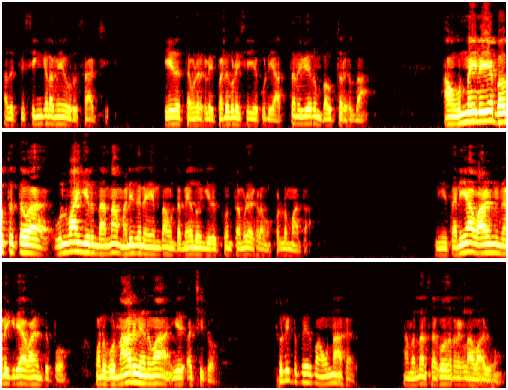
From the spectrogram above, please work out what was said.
அதுக்கு சிங்களமே ஒரு சாட்சி. ஈழத்தமிழர்களை படுகொலை செய்யக்கூடிய அத்தனை பேரும் பௌத்தர்கள் தான். அவன் உண்மையிலேயே பௌத்தத்தை உள்வாங்கி இருந்தான்னா மனிதநேயம் தான் உன்ட்ட மேலோங்கி இருக்கும். தமிழர்களை அவன் கொல்ல மாட்டான். நீ தனியா வாழணும்னு நினைக்கிறியா? வாழ்ந்துட்டு போ. உனக்கு ஒரு நாடு வேணுமா? வச்சுக்கோ. சொல்லிட்டு போயிருப்பான். உண்ணாகாது நம்ம எல்லாம் சகோதரர்களா வாழ்வோம்.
